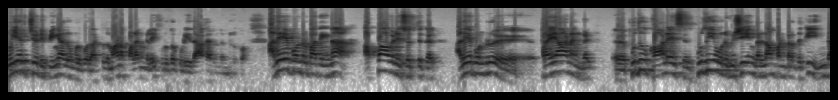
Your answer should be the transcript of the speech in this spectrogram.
முயற்சி எடுப்பீங்க. அது உங்களுக்கு ஒரு அற்புதமான பலன்களை கொடுக்கக்கூடியதாக இருந்துட்டு இருக்கும். அதே போன்று பாத்தீங்கன்னா அப்பாவளி சொத்துக்கள் அதே போன்று பிரயாணங்கள் புது காலேஜ் புதிய ஒரு விஷயங்கள்லாம் பண்றதுக்கு இந்த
